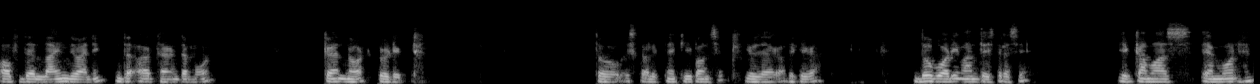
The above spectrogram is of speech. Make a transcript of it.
of the line joining the earth and the moon cannot predict. तो इसका लिखते हैं की कॉन्सेप्ट हो जाएगा, देखिएगा। दो बॉडी मानते हैं इस तरह से, एक का मास एम वन है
